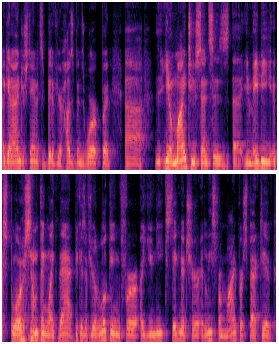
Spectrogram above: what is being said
again, I understand it's a bit of your husband's work, but uh, you know, my two senses, uh, you maybe explore something like that because if you're looking for a unique signature, at least from my perspective,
